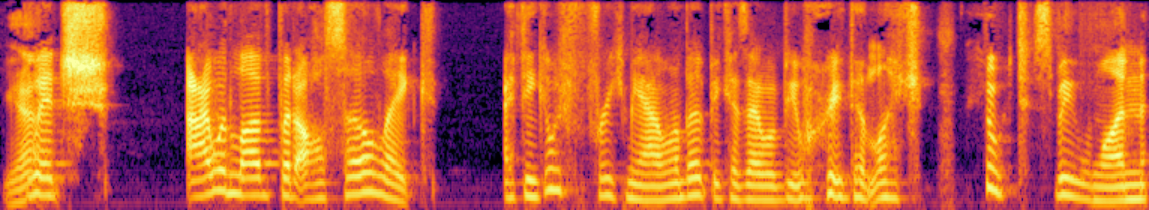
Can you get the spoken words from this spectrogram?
Yeah. which I would love, but also like I think it would freak me out a little bit because I would be worried that like it would just be one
